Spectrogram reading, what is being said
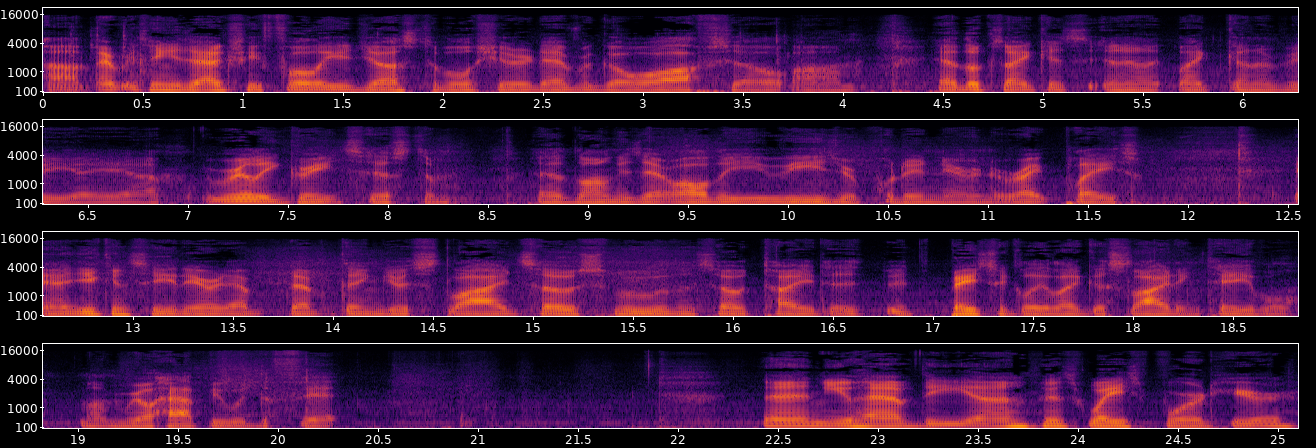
um, everything is actually fully adjustable should it ever go off. So um, it looks like it's you know, like going to be a uh, really great system as long as all the V's are put in there in the right place and you can see there that that thing just slides so smooth and so tight. It, it's basically like a sliding table. I'm real happy with the fit. Then you have the uh, this wasteboard here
